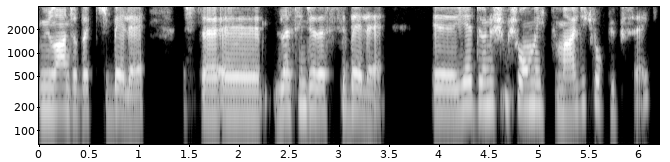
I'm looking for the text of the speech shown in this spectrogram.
Yunanca'da Kibele, işte e, Latince'de Sibele ye dönüşmüş olma ihtimali çok yüksek.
